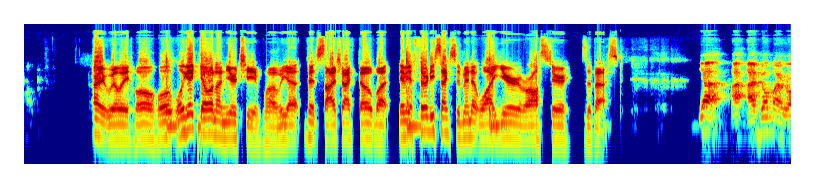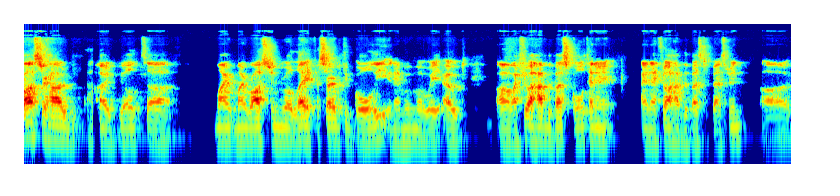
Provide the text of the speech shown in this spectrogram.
help. All right, Willie. Well, we'll we'll get going on your team. Well, we got a bit sidetracked though, but give you 30 seconds a minute why your roster is the best. Yeah, I, I built my roster how, how I built uh, my my roster in real life. I started with the goalie and I moved my way out. Um, I feel I have the best goaltender and I feel I have the best defenseman uh,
